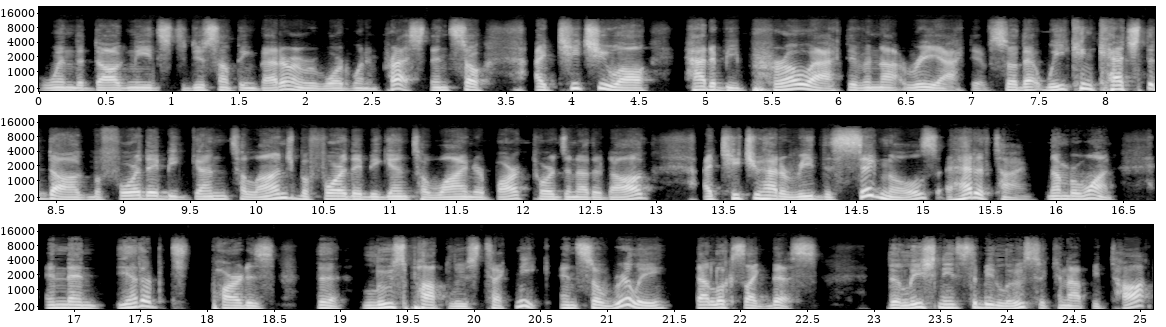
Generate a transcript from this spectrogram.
when the dog needs to do something better and reward when impressed. And so I teach you all how to be proactive and not reactive so that we can catch the dog before they begin to lunge, before they begin to whine or bark towards another dog. I teach you how to read the signals ahead of time, number one. And then the other part is the loose pop loose technique. And so, really, that looks like this the leash needs to be loose, it cannot be taut.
